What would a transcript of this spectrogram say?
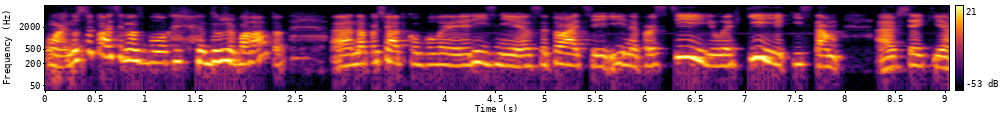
Ой, ну ситуацій в нас було дуже багато. Е, На початку були різні ситуації і непрості, і легкі, і якісь там е, всякі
